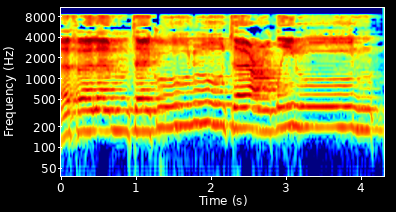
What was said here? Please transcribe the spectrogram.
أفلم تكونوا تعقلون؟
